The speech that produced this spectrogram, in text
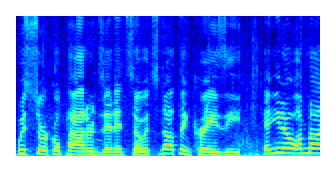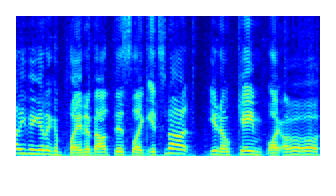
with circle patterns in it. So it's nothing crazy. And, you know, I'm not even going to complain about this. Like, it's not, you know, game, like, oh,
